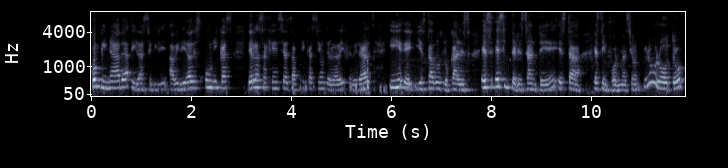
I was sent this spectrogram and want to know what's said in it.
combinada y las habilidades únicas de las agencias de aplicación de la ley federal y, eh, estados locales. Es, es interesante ¿eh? esta, esta información. Y luego lo otro,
